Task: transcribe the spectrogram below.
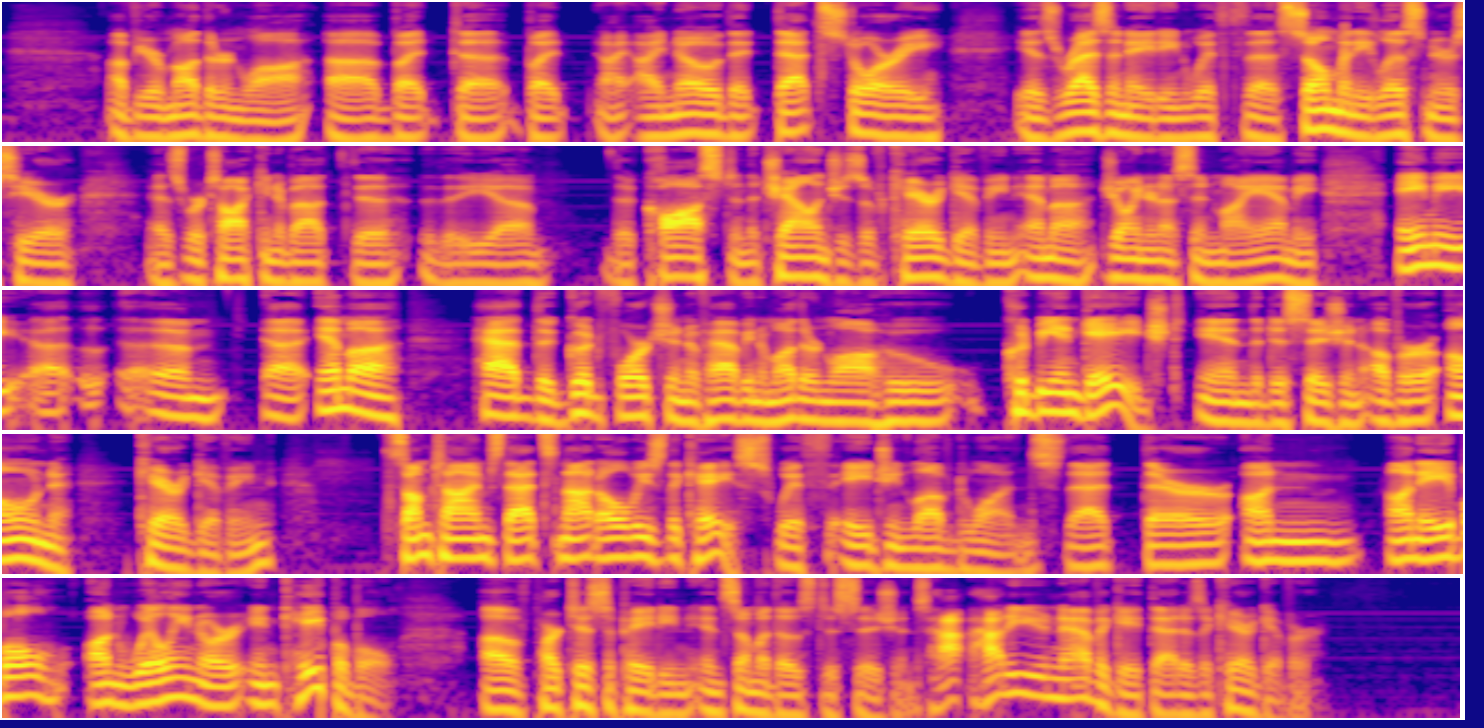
of your mother-in-law. Uh, but uh, but I, I, know that that story is resonating with uh, so many listeners here as we're talking about the the uh, the cost and the challenges of caregiving. Emma joining us in Miami. Amy, uh, um, uh, Emma had the good fortune of having a mother-in-law who could be engaged in the decision of her own caregiving. Sometimes that's not always the case with aging loved ones, that they're un, unable, unwilling, or incapable of participating in some of those decisions. How, how do you navigate that as a caregiver?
